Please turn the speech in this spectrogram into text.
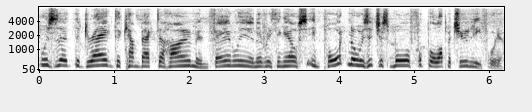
was the, the drag to come back to home and family and everything else important, or was it just more football opportunity for you?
